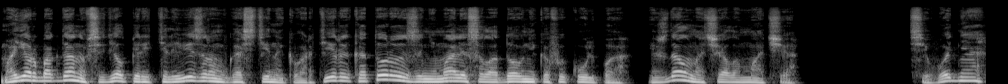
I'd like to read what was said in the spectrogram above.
Майор Богданов сидел перед телевизором в гостиной квартиры, которую занимали Солодовников и Кульпа, и ждал начала матча. Сегодня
